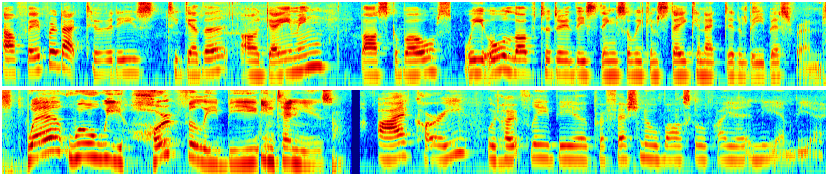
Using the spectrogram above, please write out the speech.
Our favorite activities together are gaming, basketball. We all love to do these things so we can stay connected and be best friends. Where will we hopefully be in 10 years? I, Corey, would hopefully be a professional basketball player in the NBA.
